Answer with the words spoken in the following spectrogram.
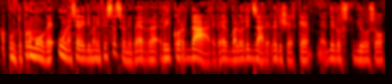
appunto promuove una serie di manifestazioni per ricordare, per valorizzare le ricerche eh, dello studioso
